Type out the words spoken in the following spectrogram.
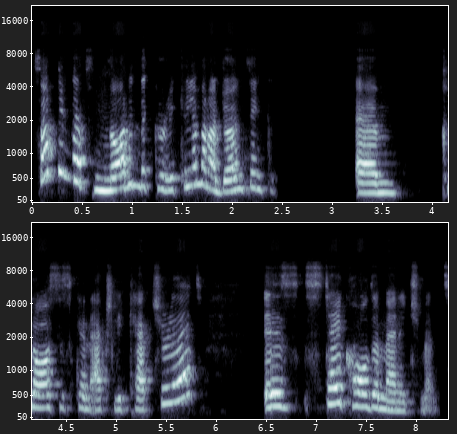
Something that's not in the curriculum, and I don't think um, classes can actually capture that, is stakeholder management.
